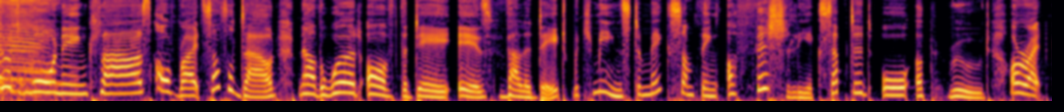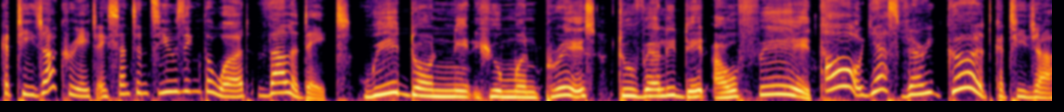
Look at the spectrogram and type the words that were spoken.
Good morning, class. All right, settle down. Now, the word of the day is validate, which means to make something officially accepted or approved. All right, Katija, create a sentence using the word validate. we don't need human praise to validate our faith. Oh, yes, very good, Katija.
